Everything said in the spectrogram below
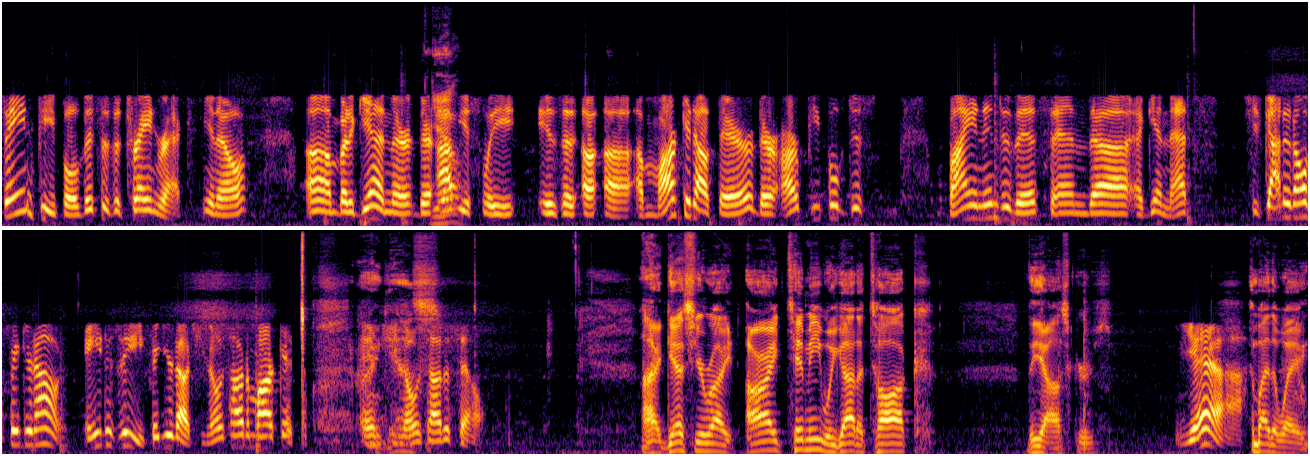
sane people, this is a train wreck. You know, um, but again, there there Yeah. obviously is a, a a market out there. There are people just buying into this, and uh, again, that's she's got it all figured out, A to Z, figured out. She knows how to market, and she knows how to sell. I guess you're right. All right, Timmy, we got to talk the Oscars. Yeah. And by the way,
